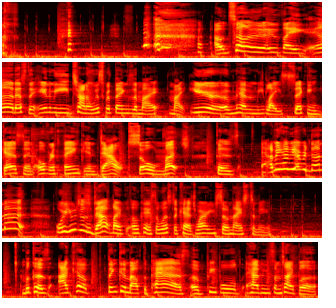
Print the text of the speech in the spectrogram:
I'm telling you, it's like, uh, that's the enemy trying to whisper things in my my ear of having me like second guess and overthink and doubt so much. Cause I mean, have you ever done that? Where you just doubt, like, okay, so what's the catch? Why are you so nice to me? Because I kept thinking about the past of people having some type of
